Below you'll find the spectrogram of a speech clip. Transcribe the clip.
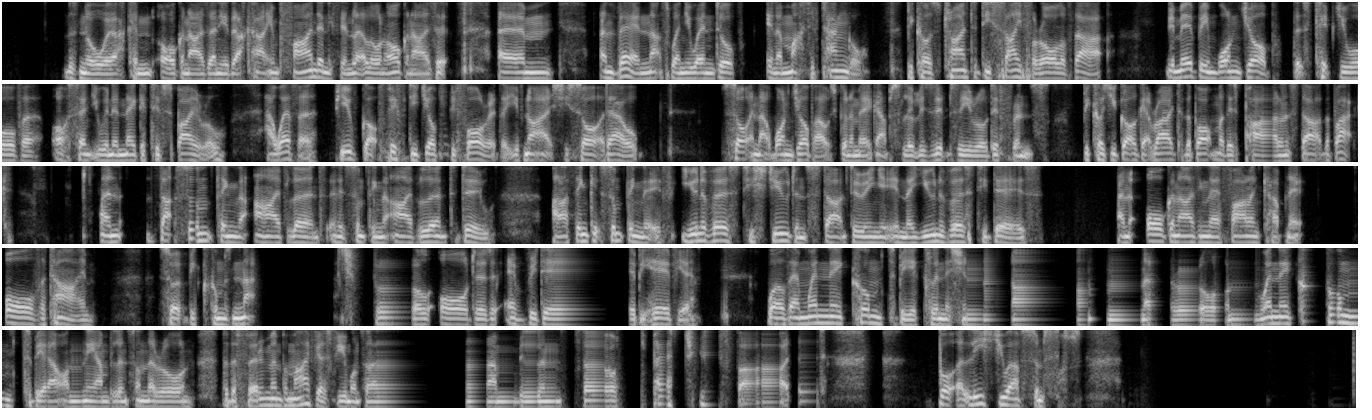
there's no way I can organize any of that. I can't even find anything, let alone organize it. Um, and then that's when you end up in a massive tangle because trying to decipher all of that, it may have been one job that's tipped you over or sent you in a negative spiral. However, if you've got 50 jobs before it that you've not actually sorted out, sorting that one job out is going to make absolutely zip zero difference because you've got to get right to the bottom of this pile and start at the back. And that's something that I've learned, and it's something that I've learned to do. And I think it's something that if university students start doing it in their university days and organizing their filing cabinet all the time, so it becomes natural, ordered, everyday behavior, well, then when they come to be a clinician on their own, when they come to be out on the ambulance on their own for the first, remember my first few months on an ambulance. I was petrified. But at least you have some.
